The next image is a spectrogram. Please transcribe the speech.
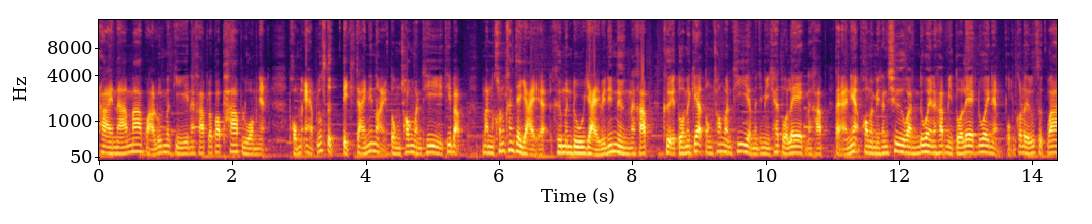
พรายน้ำมากกว่ารุ่นเมื่อกี้นะครับ แล้วก็ภาพรวมเนี่ยผมแอบรู้สึกติดใจนิดหน่อยตรงช่องวันที่ที่แบบมันค่อนข้างจะใหญ่อะคือมันดูใหญ่ไปนิดนึงนะครับ คือไอตัวเมื่อกี้ตรงช่องวันที่มันจะมีแค่ตัวเลขนะครับแต่อันเนี้ยพอมันมีทั้งชื่อวันด้วยนะครับมีตัวเลขด้วยเนี่ยผมก็เลยรู้สึกว่า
